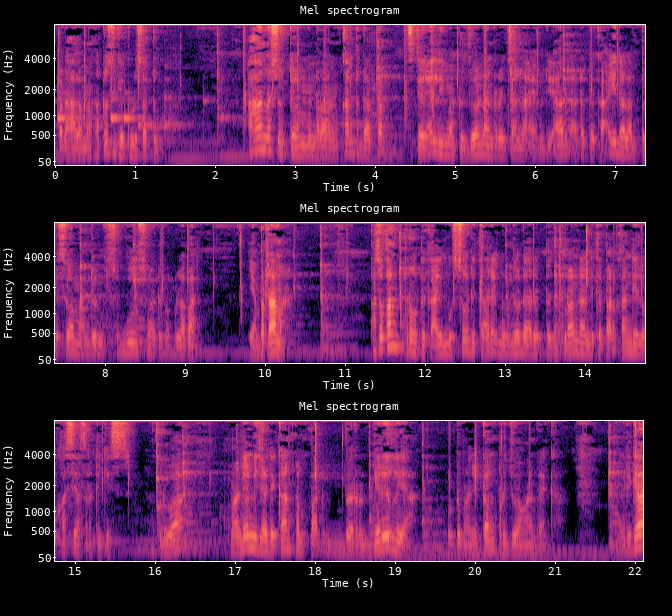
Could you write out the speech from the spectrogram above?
pada halaman 131 Ahan Nasution menerangkan terdapat setidaknya lima tujuan dan rencana FDR atau PKI dalam peristiwa Madiun 1958. Yang pertama, pasukan pro PKI musuh ditarik mundur dari penyepuran dan ditempatkan di lokasi yang strategis. Yang kedua, Madiun dijadikan tempat bergerilya untuk melanjutkan perjuangan mereka. Yang ketiga,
